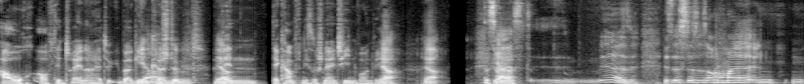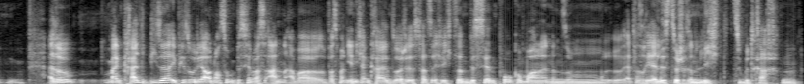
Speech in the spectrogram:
auch auf den Trainer hätte übergehen ja, können, stimmt. Ja, wenn der Kampf nicht so schnell entschieden worden wäre. ja, ja. Das ja, heißt, äh, ja, das ist, das ist auch nochmal, also man kreidet dieser Episode ja auch noch so ein bisschen was an, aber was man ihr nicht ankreiden sollte, ist tatsächlich so ein bisschen Pokémon in so einem etwas realistischeren Licht zu betrachten,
